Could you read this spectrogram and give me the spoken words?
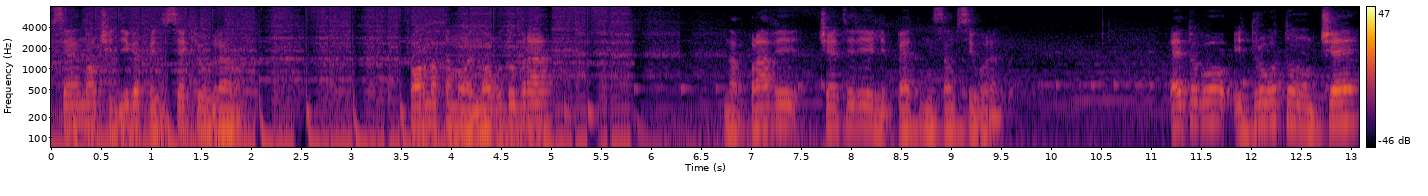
все едно, че дига 50 кг. Формата му е много добра. Направи 4 или 5, не съм сигурен. Ето го и другото момче.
